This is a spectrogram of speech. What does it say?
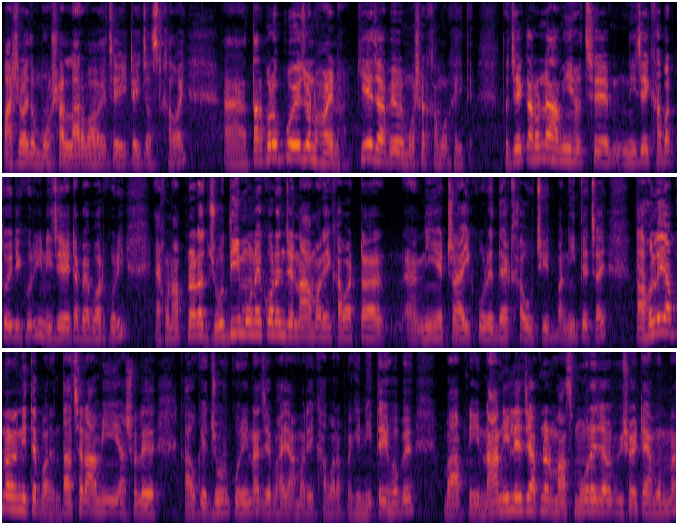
পাশে হয়তো মশার লার্ভা হয়েছে, এইটাই জাস্ট খাওয়াই। তারপরেও প্রয়োজন হয় না। কে যাবে ওই মশার কামড় খাইতে? তো যে কারণে আমি হচ্ছে নিজেই খাবার তৈরি করি নিজে এটা ব্যবহার করি। এখন আপনারা যদি মনে করেন যে না আমার এই খাবারটা নিয়ে ট্রাই করে দেখা উচিত বা নিতে চাই তাহলেই আপনারা নিতে পারেন। তাছাড়া আমি আসলে কাউকে জোর করি না যে ভাই আমার এই খাবার আপনাকে নিতেই হবে। বা আপনি না নিলে যে আপনার মাছ মরে যাবে বিষয়টা এমন না।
